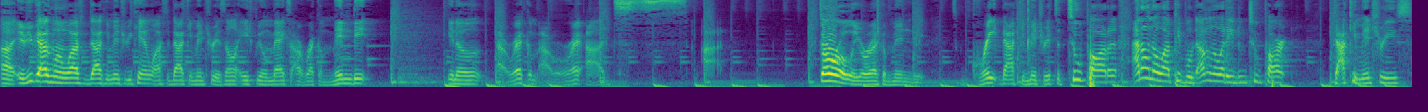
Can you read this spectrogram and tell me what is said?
Uh, if you guys want to watch the documentary, you can watch the documentary. It's on HBO Max. I recommend it. You know, I recommend. I, re- I I thoroughly recommend it. It's a great documentary. It's a two-parter. I don't know why people. I don't know why they do two-part documentaries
